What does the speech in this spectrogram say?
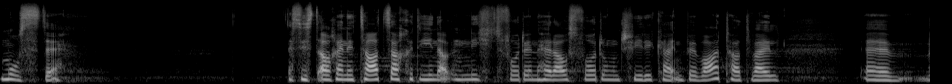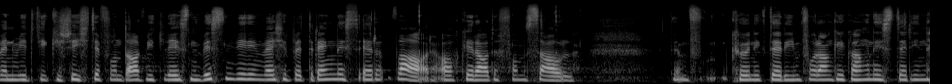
musste. Es ist auch eine Tatsache, die ihn nicht vor den Herausforderungen und Schwierigkeiten bewahrt hat, weil äh, wenn wir die Geschichte von David lesen, wissen wir, in welcher Bedrängnis er war, auch gerade von Saul, dem König, der ihm vorangegangen ist, der ihn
